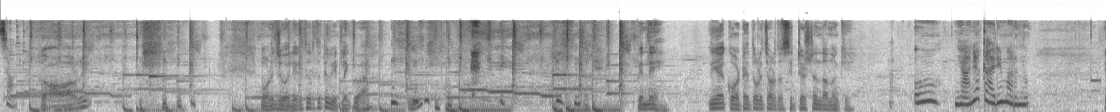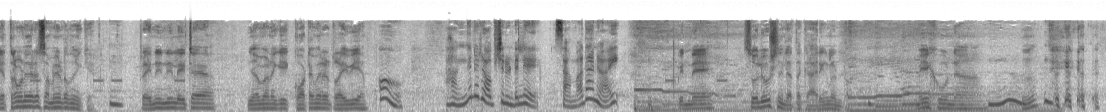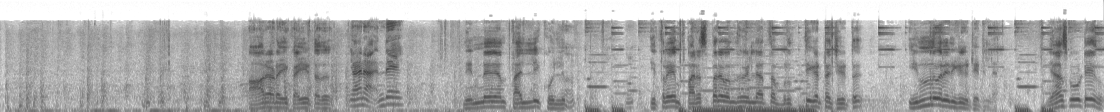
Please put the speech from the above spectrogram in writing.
സോറി സോറി മോൾ ജോലിയൊക്കെ തീർത്തിട്ട് വീട്ടിലേക്ക് വാ. പിന്നെ നീ ആ കോട്ടയത്ത് വിളിച്ച അവിടുത്തെ സിറ്റുവേഷൻ എന്താ നോക്കി? ഓ ഞാൻ ആ കാര്യം മറന്നു. എത്ര മണി വരെ സമയമുണ്ടെന്ന് നോക്കിയാ? ട്രെയിൻ ഇനി ലേറ്റ് ആയാ ഞാൻ വേണമെങ്കിൽ കോട്ടയം വരെ ഡ്രൈവ് ചെയ്യാം. ഓ അങ്ങനെ ഒരു ഓപ്ഷൻ ഉണ്ടല്ലേ? സമാധാനമായി. പിന്നെ സൊല്യൂഷൻ ഇല്ലാത്ത കാര്യങ്ങളുണ്ടോ? മേഹൂന? ആരാടാ ഈ കൈയിട്ടത്? ഞാനാ എന്തേ? നിന്നെ ഞാൻ തല്ലി കൊല്ലും. ഇത്രയും പരസ്പര ബന്ധമില്ലാത്ത വൃത്തികെട്ട ചീട്ട് ഇന്ന് വരെ എനിക്ക് കിട്ടിയിട്ടില്ല. ഞാൻ സ്കൂട്ട് ചെയ്തു.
